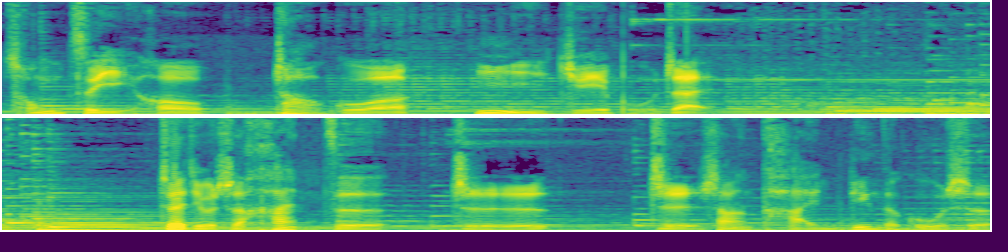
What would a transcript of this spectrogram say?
从此以后，赵国一蹶不振。这就是汉字“纸”，纸上谈兵的故事。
